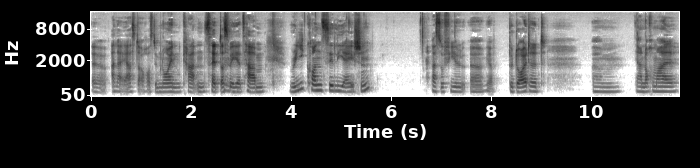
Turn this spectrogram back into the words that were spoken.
äh, allererste auch aus dem neuen Kartenset, das mhm. wir jetzt haben. Reconciliation, was so viel äh, ja, bedeutet, ähm, ja, nochmal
